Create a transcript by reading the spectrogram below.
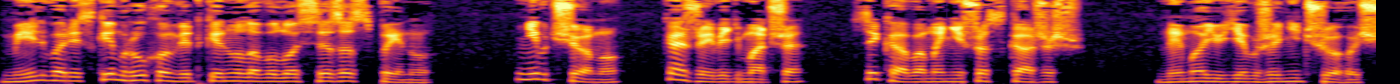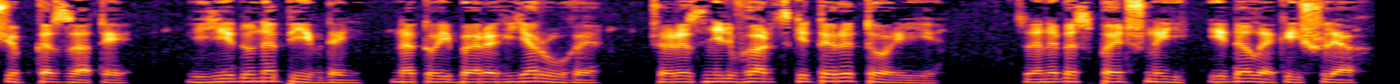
Мільва різким рухом відкинула волосся за спину. Ні в чому. Кажи, відьмаче, цікаво мені, що скажеш. Не маю я вже нічого, щоб казати. Їду на південь, на той берег Яруги, через Нільфгардські території. Це небезпечний і далекий шлях.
